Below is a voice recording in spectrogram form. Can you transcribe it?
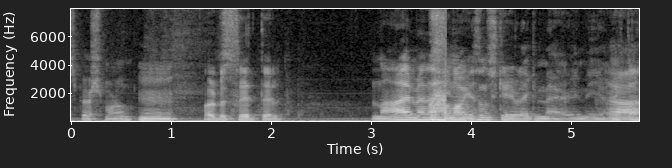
spørsmål om. Mm. Har du blitt fridd til? Nei, men det er mange som skriver like 'marry me' Ja. da.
